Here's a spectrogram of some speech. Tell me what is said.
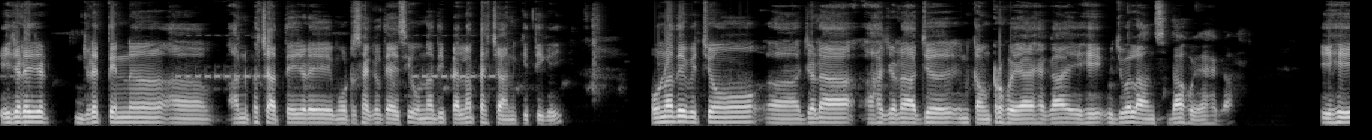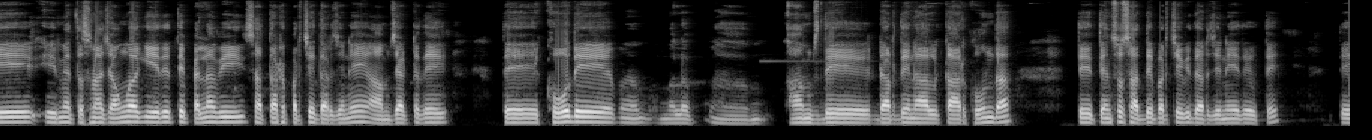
ਇਹ ਜਿਹੜੇ ਜਿਹੜੇ ਤਿੰਨ ਅਣਪਛਾਤੇ ਜਿਹੜੇ ਮੋਟਰਸਾਈਕਲ ਤੇ ਆਏ ਸੀ ਉਹਨਾਂ ਦੀ ਪਹਿਲਾਂ ਪਹਿਚਾਣ ਕੀਤੀ ਗਈ। ਉਹਨਾਂ ਦੇ ਵਿੱਚੋਂ ਜਿਹੜਾ, ਆਹ ਜਿਹੜਾ ਅੱਜ ਇਨਕਾਊਂਟਰ ਹੋਇਆ ਹੈਗਾ, ਇਹ ਉਜਵਲ ਅੰਸ ਦਾ ਹੋਇਆ ਹੈਗਾ। ਇਹ ਇਹ ਮੈਂ ਦੱਸਣਾ ਚਾਹੂੰਗਾ ਕਿ ਇਹਦੇ ਉੱਤੇ ਪਹਿਲਾਂ ਵੀ 7-8 ਪਰਚੇ ਦਰਜ ਨੇ, ਆਰਮਸ ਐਕਟ ਦੇ ਤੇ ਖੋਹ ਦੇ ਮਤਲਬ ਆਰਮਸ ਦੇ ਡਰ ਦੇ ਨਾਲ ਕਾਰ ਖੋਹਣ ਦਾ ਤੇ 307 ਦੇ ਪਰਚੇ ਵੀ ਦਰਜ ਨੇ ਇਹਦੇ ਉੱਤੇ। ਤੇ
